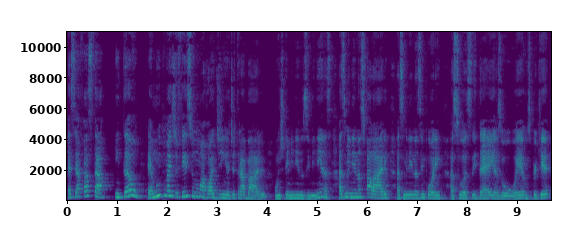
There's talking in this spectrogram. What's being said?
é se afastar. Então, é muito mais difícil numa rodinha de trabalho, onde tem meninos e meninas, as meninas falarem, as meninas imporem as suas ideias ou, ou erros, porque,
